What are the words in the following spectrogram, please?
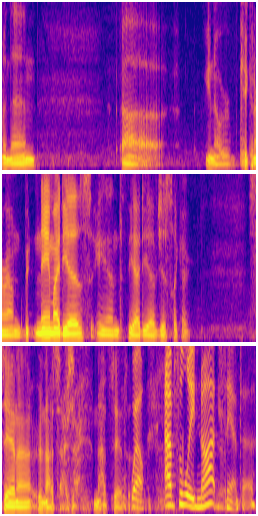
And then uh, you know, were kicking around b- name ideas and the idea of just like a Santa or not sorry, sorry not Santa. Well, absolutely not Santa.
